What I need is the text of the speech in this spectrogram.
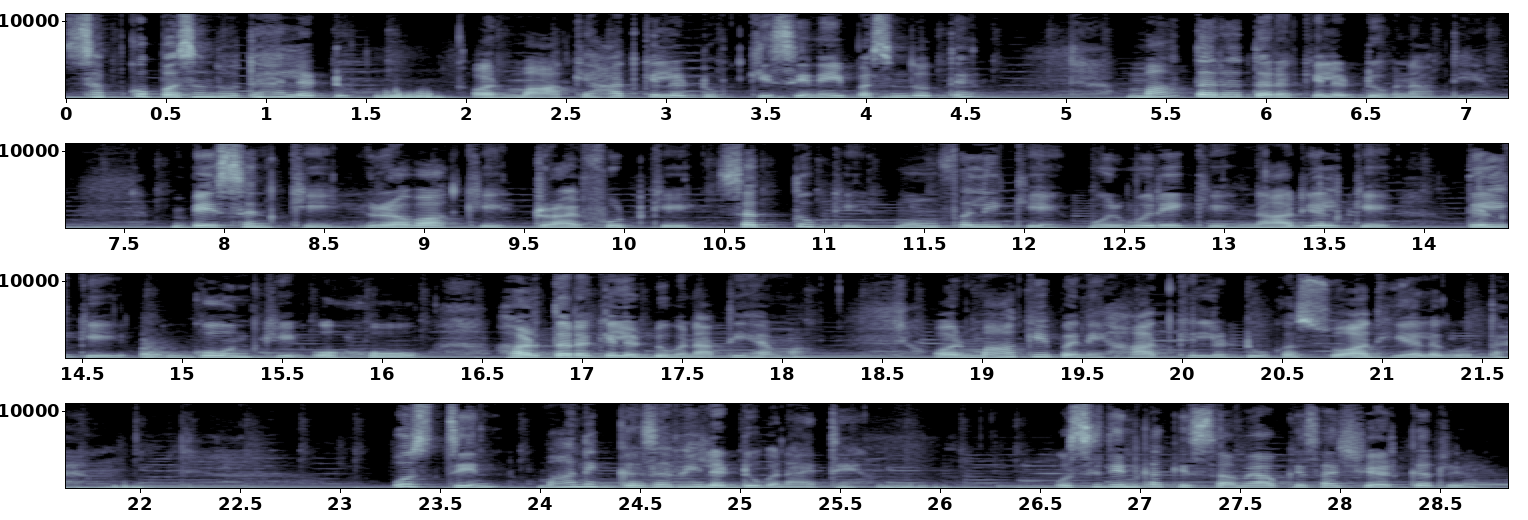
सबको पसंद होते हैं लड्डू। और माँ के हाथ के लड्डू किसे नहीं पसंद होते माँ तरह तरह के लड्डू बनाती है। बेसन के, रवा के, ड्राई फ्रूट के, सत्तू के, मूंगफली के, मुरमुरे के, नारियल के, तिल के, गोंद के, ओहो, हर तरह के लड्डू बनाती है माँ। और माँ के बने हाथ के लड्डू का स्वाद ही अलग होता है। उस दिन माँ ने गज़ब ही लड्डू बनाए थे। उसी दिन का किस्सा मैं आपके साथ शेयर कर रही हूँ।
